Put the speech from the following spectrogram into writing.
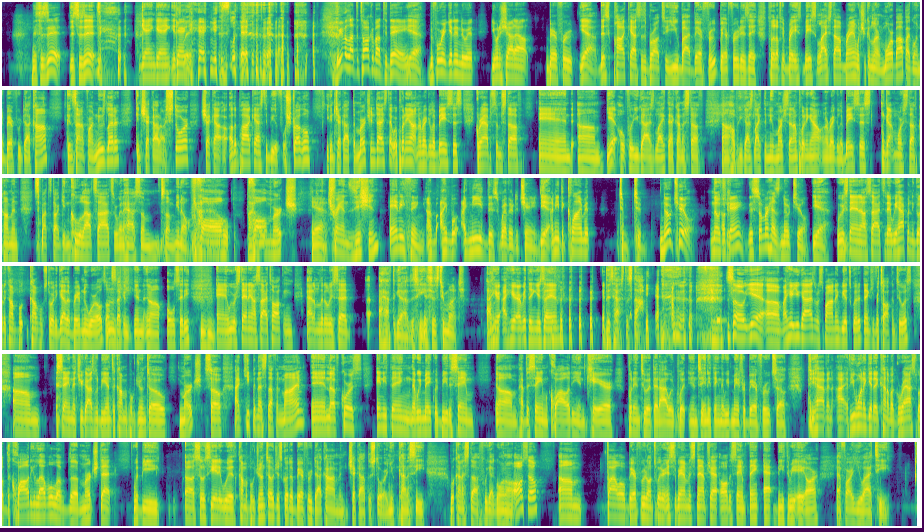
This is it. This is it. gang, gang, it's gang, lit. gang is lit. we have a lot to talk about today. Yeah. Before we get into it, you want to shout out Bear Fruit. Yeah, this podcast is brought to you by Bear Fruit. Bear Fruit is a Philadelphia based based lifestyle brand, which you can learn more about by going to bearfruit.com. You can sign up for our newsletter. You can check out our store, check out our other podcast, The Beautiful Struggle. You can check out the merchandise that we're putting out on a regular basis, grab some stuff. And um, yeah, hopefully you guys like that kind of stuff. I uh, hope you guys like the new merch that I'm putting out on a regular basis. I got more stuff coming. It's about to start getting cool outside, so we're gonna have some some you know God, fall. I fall merch Yeah. transition. anything. I, I I need this weather to change. Yeah. I need the climate to to no chill. No chill. Okay, this summer has no chill. Yeah, we were standing outside today. We happened to go to comic book, comic book store together, Brave New Worlds on Mm. Second in in uh, Old City, and we were standing outside talking. Adam literally said, "I- "I have to get out of this heat. This is too much. I hear I hear everything you're saying. this has to stop." so yeah, um, I hear you guys responding via Twitter. Thank you for talking to us. Um, saying that you guys would be into comic book junto merch so i keeping that stuff in mind and of course anything that we make would be the same um, have the same quality and care put into it that I would put into anything that we've made for Bear Fruit. So if you have an, if you want to get a kind of a grasp of the quality level of the merch that would be uh, associated with Comic Book Junto, just go to bearfruit.com and check out the store, and you can kind of see what kind of stuff we got going on. Also, um, Follow Bear Fruit on Twitter, Instagram, and Snapchat. All the same thing at B3ARFRUIT.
